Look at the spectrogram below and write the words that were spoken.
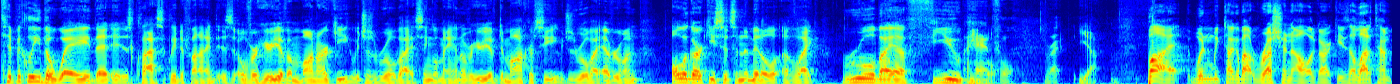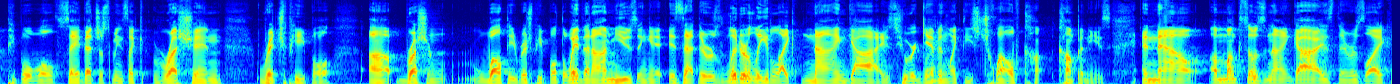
typically the way that it is classically defined is over here you have a monarchy, which is ruled by a single man. Over here you have democracy, which is ruled by everyone. Oligarchy sits in the middle of like rule by a few A people. handful. Right. Yeah. But when we talk about Russian oligarchies, a lot of times people will say that just means like Russian rich people, uh, Russian wealthy rich people. The way that I'm using it is that there was literally like nine guys who were given like these 12 co- companies. And now amongst those nine guys, there was like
